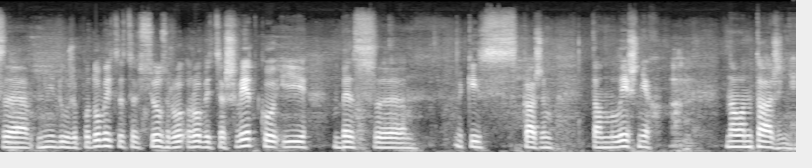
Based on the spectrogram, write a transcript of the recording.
Це мені дуже подобається. Це все робиться швидко і без е, якихось, скажімо, там лишніх навантажень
